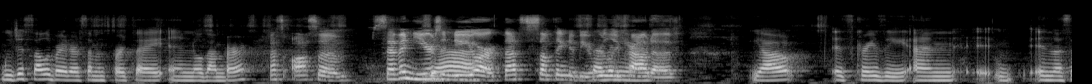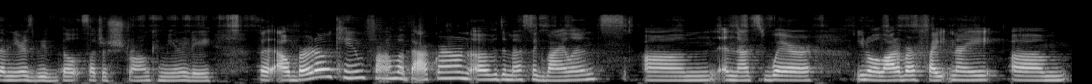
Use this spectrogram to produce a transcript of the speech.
we just celebrated our seventh birthday in November. That's awesome. Seven years in New York. That's something to be Seven really proud of. Yeah, it's crazy. And it, in the seven years, we've built such a strong community. But Alberto came from a background of domestic violence, um, and that's where you know a lot of our fight night um,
